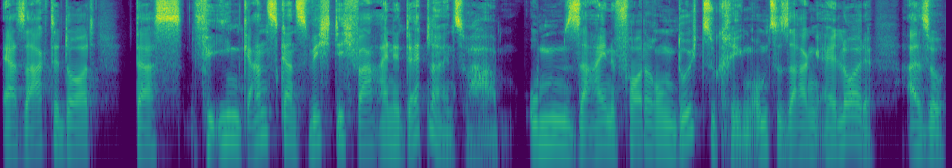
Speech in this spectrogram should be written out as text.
er sagte dort, dass für ihn ganz, ganz wichtig war, eine Deadline zu haben, um seine Forderungen durchzukriegen, um zu sagen, ey Leute, also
